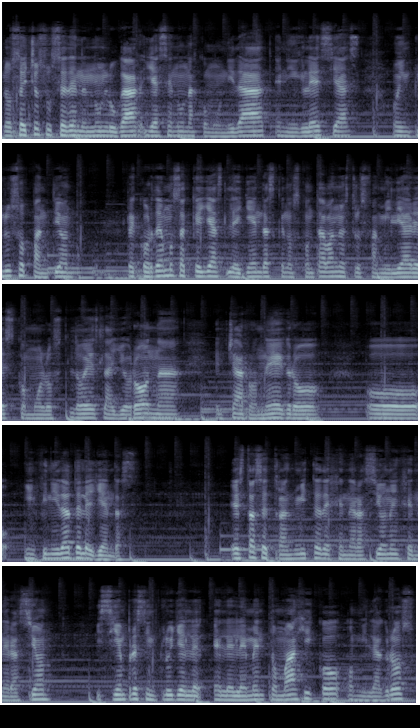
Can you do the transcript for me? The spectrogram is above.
Los hechos suceden en un lugar, ya sea en una comunidad, en iglesias o incluso panteón. Recordemos aquellas leyendas que nos contaban nuestros familiares como lo es la Llorona, el Charro Negro o infinidad de leyendas. Esta se transmite de generación en generación y siempre se incluye el, el elemento mágico o milagroso.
